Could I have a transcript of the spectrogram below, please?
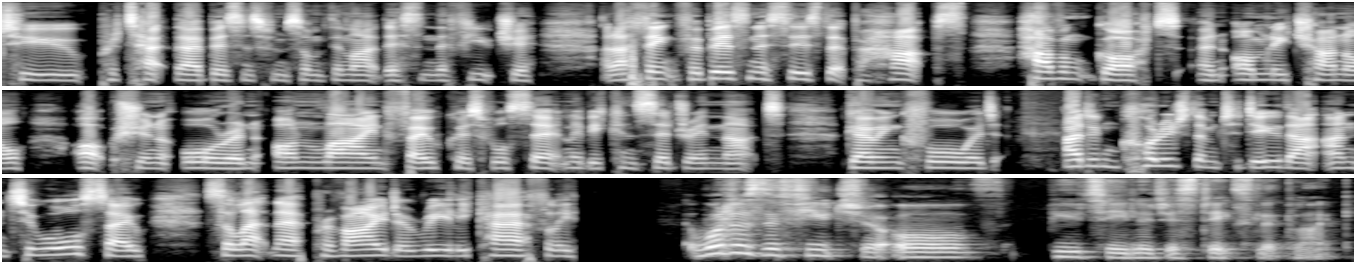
to protect their business from something like this in the future. And I think for businesses that perhaps haven't got an omni-channel option or an online focus, will certainly be considering that going forward. I'd encourage them to do that and to also select their provider really carefully what does the future of beauty logistics look like?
